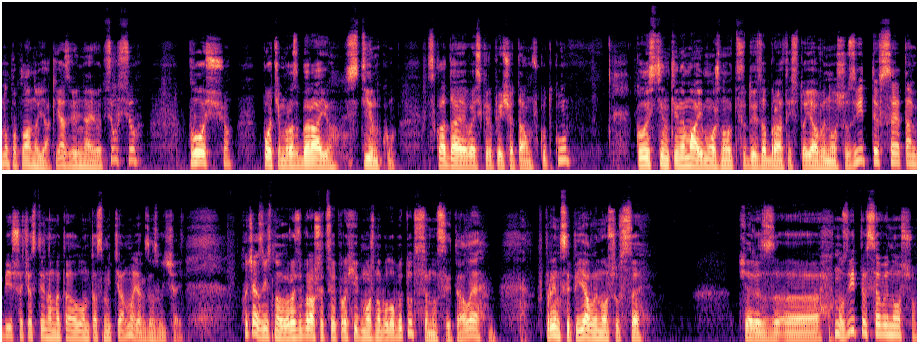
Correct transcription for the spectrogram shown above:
ну, по плану як? Я звільняю оцю всю площу, потім розбираю стінку, складаю весь кирпич там в кутку. Коли стінки немає, можна от сюди забратись, то я виношу звідти все, там більша частина металолом та сміття, ну як зазвичай. Хоча, звісно, розібравши цей прохід, можна було би тут все носити, але в принципі я виношу все через. Е, ну, звідти все виношу,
